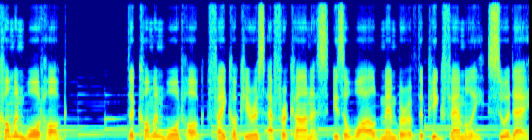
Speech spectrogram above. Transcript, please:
Common warthog. The common warthog, Phacochoerus africanus, is a wild member of the pig family, Suidae,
